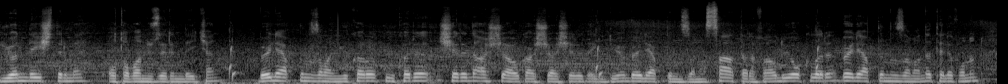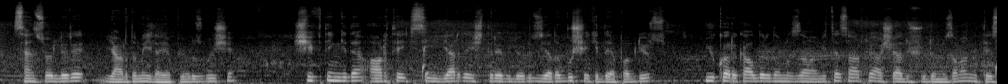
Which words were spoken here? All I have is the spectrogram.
Yön değiştirme otoban üzerindeyken. Böyle yaptığınız zaman yukarı ok yukarı şeride aşağı ok aşağı şeride gidiyor. Böyle yaptığınız zaman sağ tarafa alıyor okları. Böyle yaptığınız zaman da telefonun sensörleri yardımıyla yapıyoruz bu işi. Shifting'i de artı eksiği yer değiştirebiliyoruz ya da bu şekilde yapabiliyoruz. Yukarı kaldırdığımız zaman vites artıyor, aşağı düşürdüğümüz zaman vites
